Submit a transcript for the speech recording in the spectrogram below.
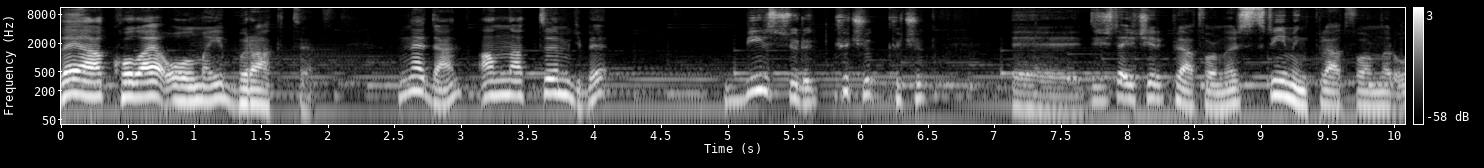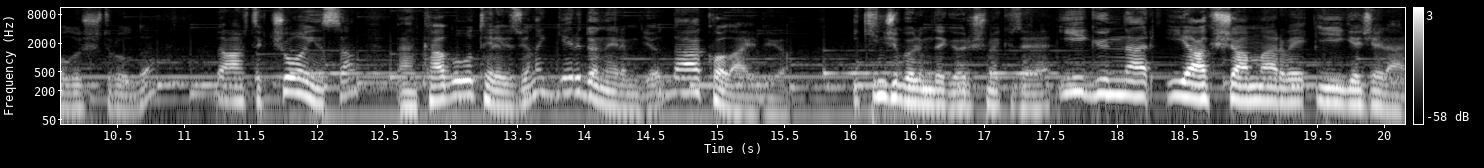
veya kolay olmayı bıraktı. Neden? Anlattığım gibi bir sürü küçük küçük e, dijital içerik platformları, streaming platformları oluşturuldu. Ve artık çoğu insan ben kablolu televizyona geri dönerim diyor. Daha kolay diyor. İkinci bölümde görüşmek üzere. İyi günler, iyi akşamlar ve iyi geceler.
